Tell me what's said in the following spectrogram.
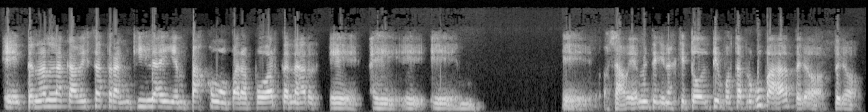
eh, tener la cabeza tranquila y en paz como para poder tener, eh, eh, o sea, obviamente que no es que todo el tiempo está preocupada, pero, pero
